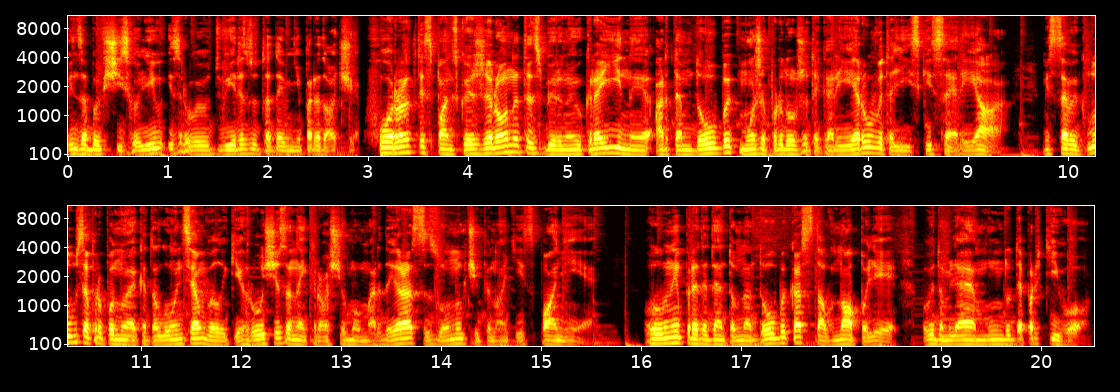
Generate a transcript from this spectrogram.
Він забив 6 голів і зробив дві результативні передачі. Форвард іспанської Жирони та збірної України Артем Довбик може продовжити кар'єру в італійській серії А. Місцевий клуб запропонує каталонцям великі гроші за найкращого бомбардира сезону в чемпіонаті Іспанії. Головним претендентом на Довбика став Наполі, повідомляє Mundo Deportivo.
